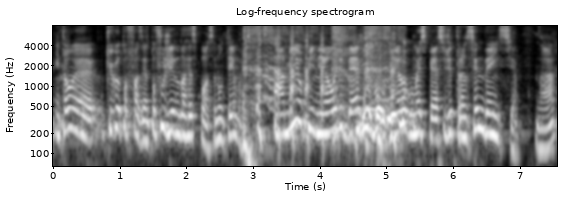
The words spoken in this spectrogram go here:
Então, é, o que, que eu estou fazendo? Estou fugindo da resposta, não tenho mais. Na minha opinião, ele deve envolver alguma espécie de transcendência, né?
